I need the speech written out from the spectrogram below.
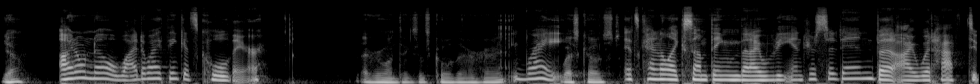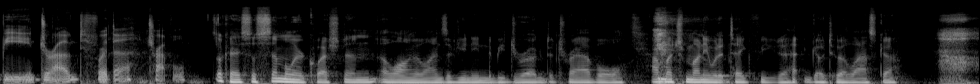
Yeah. I don't know. Why do I think it's cool there? Everyone thinks it's cool there, right? Right. West Coast. It's kind of like something that I would be interested in, but I would have to be drugged for the travel. Okay. So similar question along the lines of you needing to be drugged to travel. How much money would it take for you to ha- go to Alaska?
